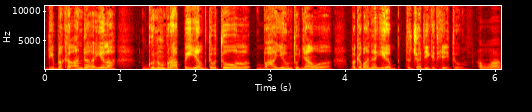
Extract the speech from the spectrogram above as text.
di belakang anda ialah gunung berapi yang betul-betul bahaya untuk nyawa. Bagaimana ia terjadi ketika itu? Allah.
